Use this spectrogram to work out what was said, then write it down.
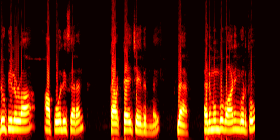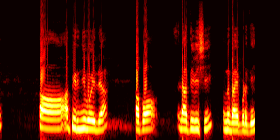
ഡ്യൂട്ടിയിലുള്ള ആ പോലീസുകാരൻ കറക്റ്റായി ചെയ്തിട്ടുണ്ട് അല്ലേ? അതിന് മുമ്പ് വാണിംഗ് കൊടുത്തു. പിരിഞ്ഞു പോയില്ല. അപ്പോൾ ലാത്തി വീശി ഒന്ന് ഭയപ്പെടുത്തി.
